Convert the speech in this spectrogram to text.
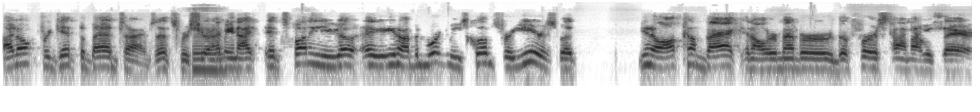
I don't forget the bad times. That's for sure. Mhm. I mean, I it's funny you go, hey, you know, I've been working these clubs for years, but you know, I'll come back and I'll remember the first time I was there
